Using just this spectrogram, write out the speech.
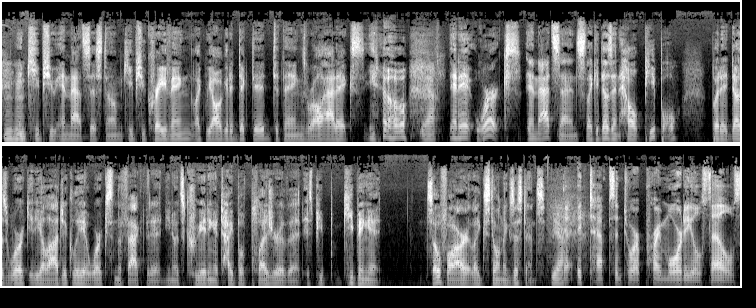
mm-hmm. and keeps you in that system, keeps you craving. Like we all get addicted to things. We're all addicts, you know? Yeah. And it works in that sense. Like it doesn't help people, but it does work ideologically. It works in the fact that it, you know, it's creating a type of pleasure that is peop- keeping it so far like still in existence. Yeah. Yeah, it taps into our primordial selves,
